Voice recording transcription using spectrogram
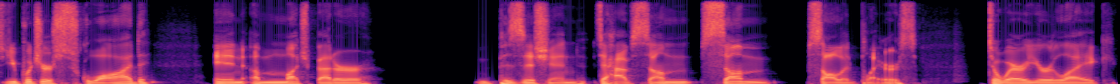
you put your squad in a much better position to have some some solid players to where you're like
